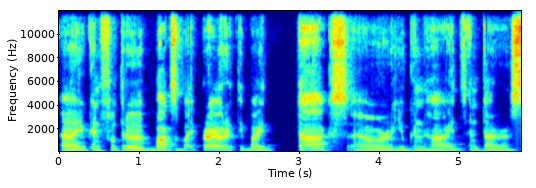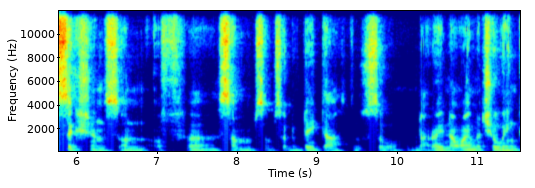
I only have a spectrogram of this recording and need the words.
Uh, you can filter bugs by priority, by tags, or you can hide entire sections on of uh, some some sort of data. So right now I'm not showing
